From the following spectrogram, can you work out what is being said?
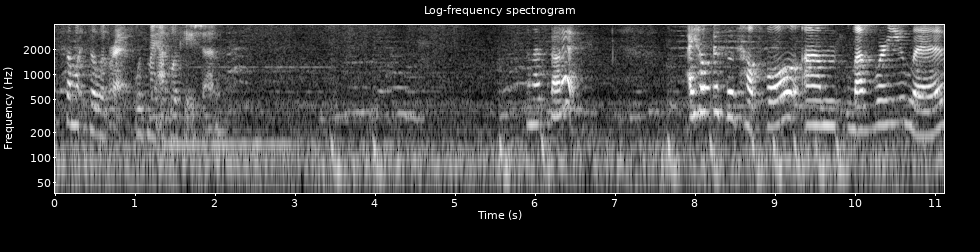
somewhat deliberate with my application. And that's about it. I hope this was helpful. Um, love where you live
